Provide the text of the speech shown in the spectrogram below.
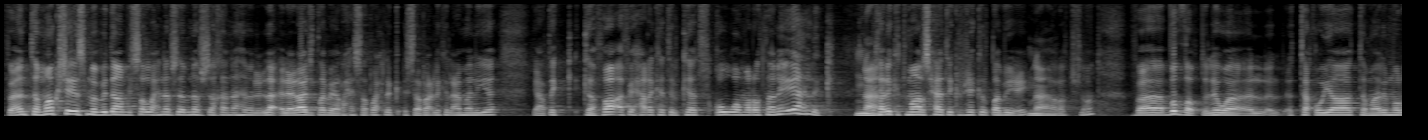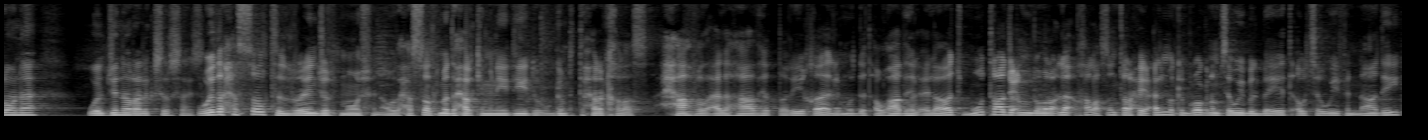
فأنت ماكو شيء اسمه بدام يصلح نفسه بنفسه خلينا نهمل لا العلاج الطبيعي راح يسرح لك يسرع لك العملية يعطيك كفاءة في حركة الكتف قوة مرة ثانية يأهلك نعم. يخليك تمارس حياتك بشكل طبيعي نعم. عرفت شلون؟ فبالضبط اللي هو ال- ال- التقويات تمارين المرونة وال general exercise وإذا حصلت ال range of motion أو إذا حصلت مدى حركه من جديد وقمت تتحرك خلاص حافظ على هذه الطريقة لمدة أو هذه العلاج مو تراجع من دون لا خلاص أنت راح يعلمك program تسويه بالبيت أو تسويه في النادي.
